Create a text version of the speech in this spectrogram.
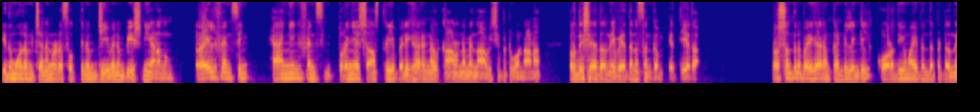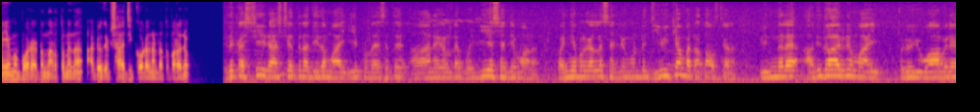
ഇതുമൂലം ജനങ്ങളുടെ സ്വത്തിനും ജീവനും ഭീഷണിയാണെന്നും റെയിൽ ഫെൻസിംഗ് ഹാങ്ങിംഗ് ഫെൻസിംഗ് തുടങ്ങിയ ശാസ്ത്രീയ പരിഹാരങ്ങൾ കാണണമെന്നാവശ്യപ്പെട്ടുകൊണ്ടാണ് പ്രതിഷേധ നിവേദന സംഘം എത്തിയത്. പ്രശ്നത്തിന് പരിഹാരം കണ്ടില്ലെങ്കിൽ കോടതിയുമായി ബന്ധപ്പെട്ട് നിയമ പോരാട്ടം നടത്തുമെന്ന് അഡ്വക്കേറ്റ് ഷാജി കോടങ്ങണ്ടത്ത് പറഞ്ഞു. ഇത് കക്ഷി രാഷ്ട്രീയത്തിന് അതീതമായി ഈ പ്രദേശത്ത് ആനകളുടെ വലിയ ശല്യമാണ്. വന്യമൃഗങ്ങളുടെ ശല്യം കൊണ്ട് ജീവിക്കാൻ പറ്റാത്ത അവസ്ഥയാണ്. ഇന്നലെ അതിദാരുണമായി ഒരു യുവാവിന്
